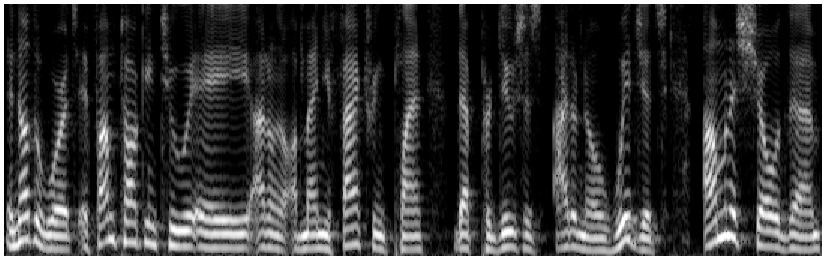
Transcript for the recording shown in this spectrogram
In other words, if I'm talking to a, I don't know, a manufacturing plant that produces, I don't know, widgets, I'm going to show them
